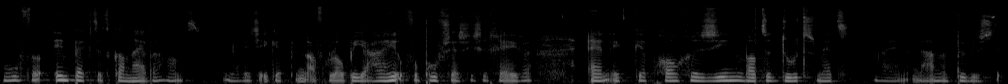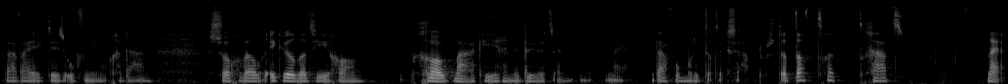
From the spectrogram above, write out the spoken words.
hoeveel impact het kan hebben. Want ja, weet je, ik heb de afgelopen jaren heel veel proefsessies gegeven. En ik heb gewoon gezien wat het doet met, nou ja, met name pubers, waarbij ik deze oefening heb gedaan. Zo geweldig. Ik wil dat hier gewoon groot maken hier in de buurt. En nou ja, daarvoor moet ik dat examen doen. Dus dat, dat gaat, nou ja,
